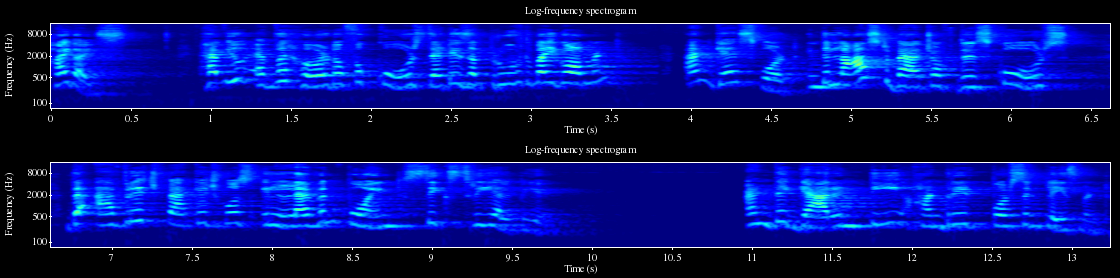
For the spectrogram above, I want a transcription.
Hi guys, have you ever heard of a course that is approved by government? And guess what? In the last batch of this course, the average package was 11.63 LPA. And they guarantee 100% placement.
